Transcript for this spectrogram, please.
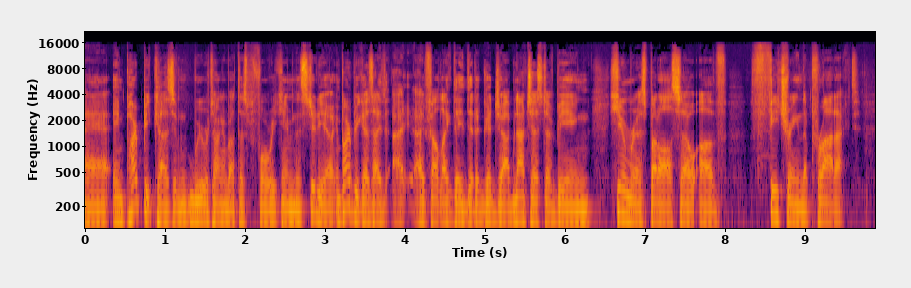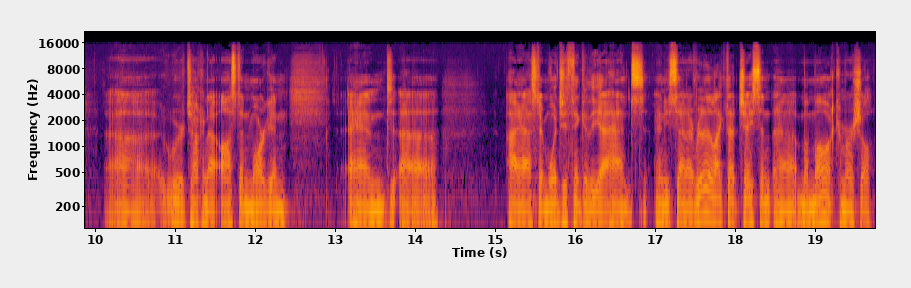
Uh, in part because we were talking about this before we came in the studio. In part because I, I, I felt like they did a good job, not just of being humorous, but also of featuring the product. Uh, we were talking to Austin Morgan, and uh, I asked him, "What'd you think of the ads?" And he said, "I really like that Jason uh, Momoa commercial,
